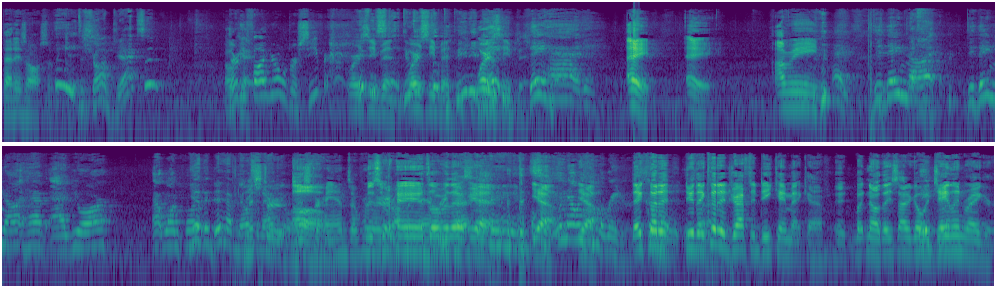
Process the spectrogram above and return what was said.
That is also the Hey, case. DeSean Jackson? Okay. 35 year old receiver. Where's he He's still- been? dude, Where's he been? competing. Where's they, he been? they had. Hey, hey. I mean, Hey, did they not? Did they not have Agholor at one point? Yeah, they did have Nelson Mr. Agholor. Mr. Um, Hands over there. Mr. dropping Hands every over there. pass. Yeah, yeah, Well, now he's yeah. on the Raiders, They could have, dude. They it's could have drafted DK Metcalf, It- but no, they decided to go They with dra- Jalen Reagor.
